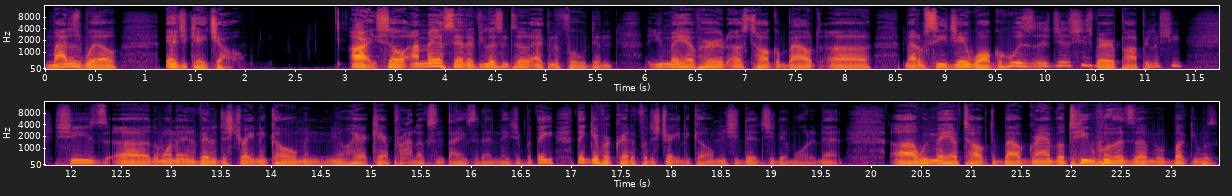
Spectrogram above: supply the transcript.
might as well educate y'all all right, so I may have said if you listen to Acting the Fool, then you may have heard us talk about uh, Madam C.J. Walker, who is uh, just she's very popular. She she's uh, the one that invented the straightening comb and you know hair care products and things of that nature. But they they give her credit for the straightening comb, and she did she did more than that. Uh, we may have talked about Granville T. Woods. Um, Bucky was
